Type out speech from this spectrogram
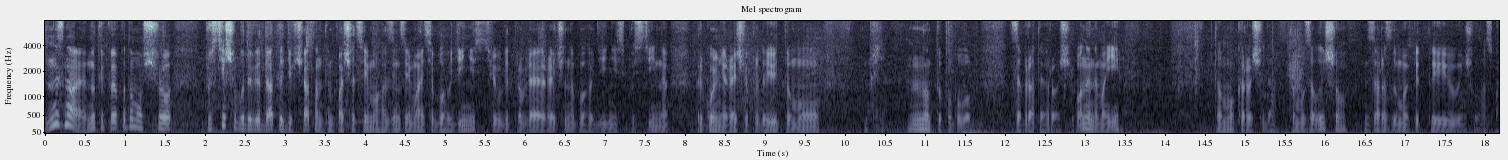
не знаю. Ну, типу, я подумав, що простіше буде віддати дівчатам, тим паче цей магазин займається благодійністю, відправляє речі на благодійність постійно, прикольні речі продають, тому блін, ну тупо було б забрати гроші. Вони не мої. Тому, коротше, да. Тому залишу. Зараз думаю піти в іншу ласку.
